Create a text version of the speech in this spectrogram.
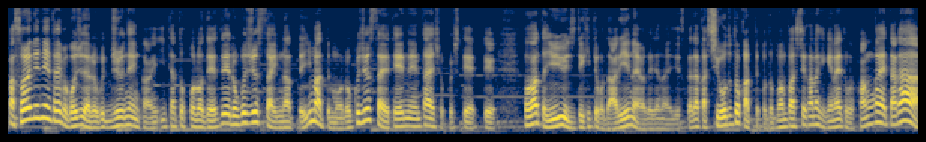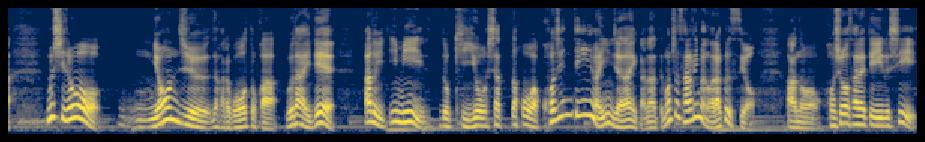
まあ、それでね例えば50代60年間いたところでで60歳になって今ってもう60歳で定年退職してってその後悠々自適ってことありえないわけじゃないですかだから仕事とかってことバンバンしていかなきゃいけないってことを考えたらむしろ40だから5とかぐらいである意味起業しちゃった方が個人的にはいいんじゃないかなってもちろんサラリーマンの方が楽ですよ。あの保証されているし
